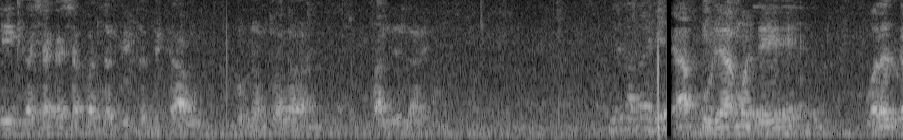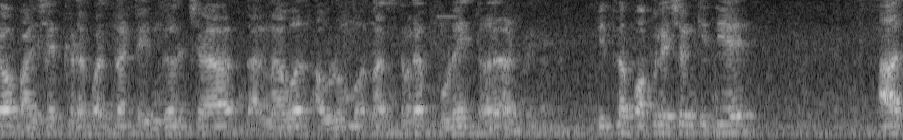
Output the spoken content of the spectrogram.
की कशा कशा पद्धतीचं ते काम पूर्णत्वाला चाललेलं आहे. या पुण्यामध्ये वरसगाव पानशेत खडकवासला टेमघरच्या धरणावर अवलंबून असणारं पुणे धरण. तिथलं पॉप्युलेशन किती आहे? आज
